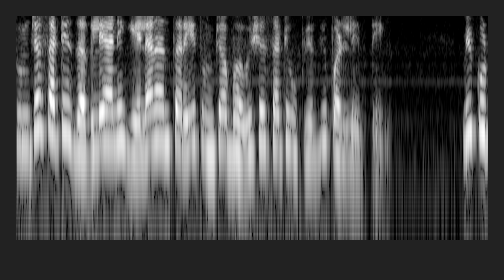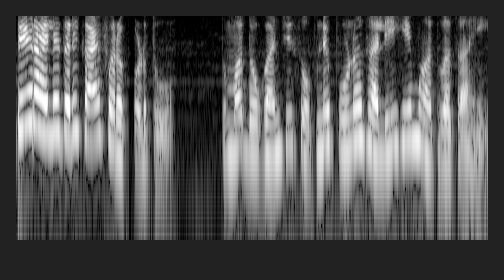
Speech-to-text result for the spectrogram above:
तुमच्यासाठी जगले आणि गेल्यानंतरही तुमच्या भविष्यासाठी उपयोगी पडले ते. मी कुठेही राहिले तरी काय फरक पडतो? तुम्हा दोघांची स्वप्ने पूर्ण झाली हे महत्त्वाचं आहे.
